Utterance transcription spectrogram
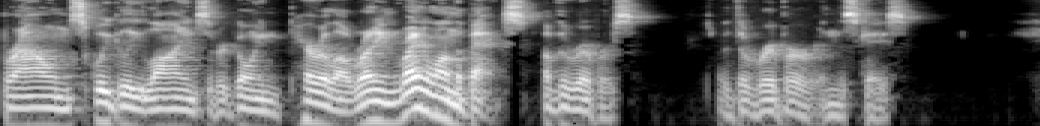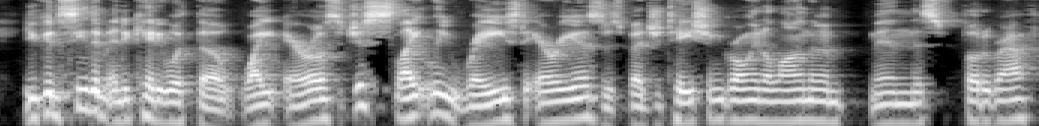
brown squiggly lines that are going parallel, running right along the banks of the rivers, or the river in this case. You can see them indicated with the white arrows, just slightly raised areas. There's vegetation growing along them in this photograph.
